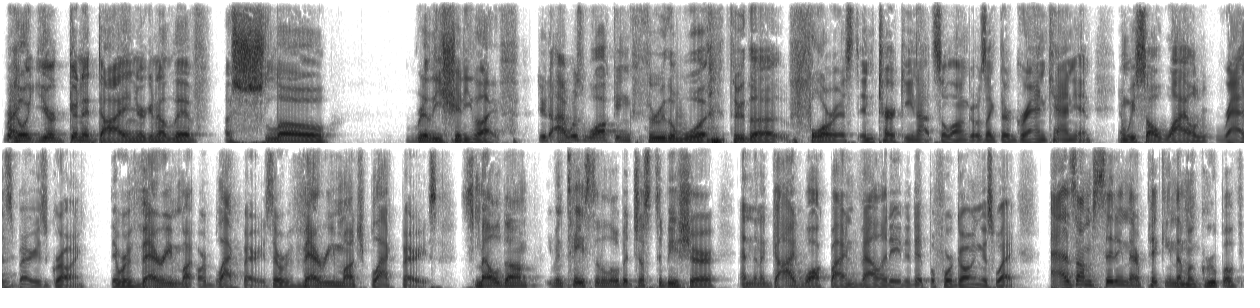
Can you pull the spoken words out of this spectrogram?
Right. You'll, you're gonna die and you're gonna live a slow, really shitty life. Dude, I was walking through the wood, through the forest in Turkey not so long ago. It was like their Grand Canyon, and we saw wild raspberries growing. They were very much, or blackberries. They were very much blackberries. Smelled them, even tasted a little bit just to be sure. And then a guide walked by and validated it before going his way. As I'm sitting there picking them, a group of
